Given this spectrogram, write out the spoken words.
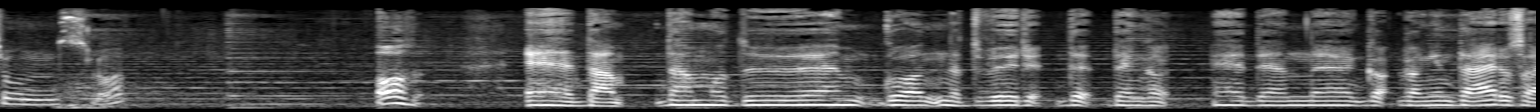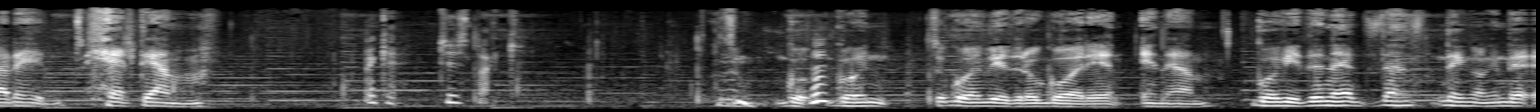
tronens lov? Å, eh, da, da må du eh, gå nedover de, den, gang- eh, den eh, gangen der, og så er det helt i enden. OK, tusen takk. Så går, går inn, så går hun videre og går inn, inn igjen. Går videre ned den, den gangen de-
